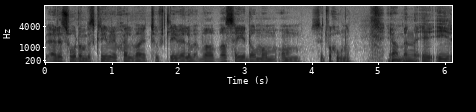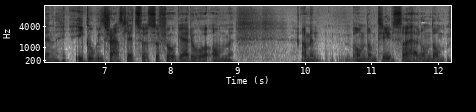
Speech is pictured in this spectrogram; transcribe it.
är det så de beskriver det själva, ett tufft liv? Eller vad, vad säger de om, om situationen? Ja, men i, den, i Google Translate så, så frågar jag då om ja, men, om de trivs så här, om de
